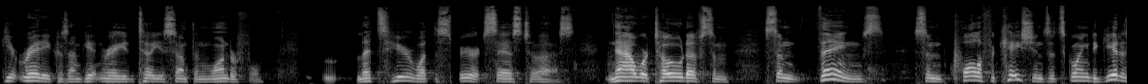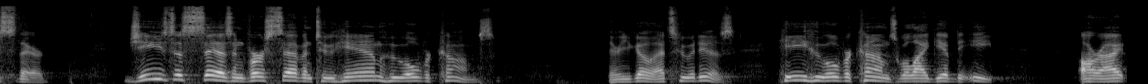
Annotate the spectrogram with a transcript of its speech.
get ready because I'm getting ready to tell you something wonderful. Let's hear what the Spirit says to us. Now we're told of some, some things, some qualifications that's going to get us there. Jesus says in verse 7 to him who overcomes. There you go, that's who it is. He who overcomes will I give to eat. All right,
